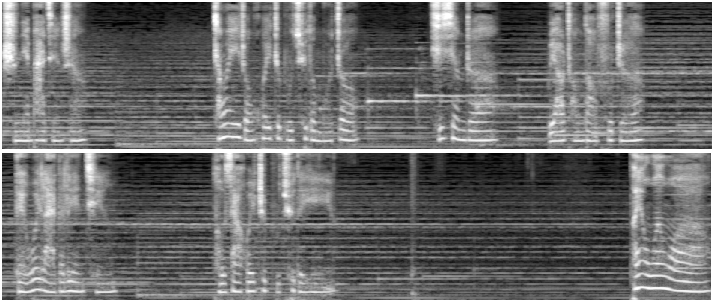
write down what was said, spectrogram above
十年怕井绳，成为一种挥之不去的魔咒，提醒着不要重蹈覆辙，给未来的恋情投下挥之不去的阴影。朋友问我：“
